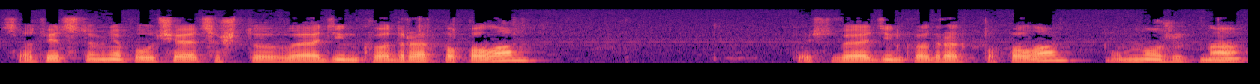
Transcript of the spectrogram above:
Соответственно, у меня получается, что v1 квадрат пополам – то есть v1 квадрат пополам умножить на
